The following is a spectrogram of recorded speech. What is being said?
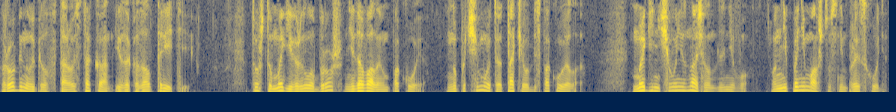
Робин выпил второй стакан и заказал третий. То, что Мэгги вернула брошь, не давало ему покоя. Но почему это так его беспокоило? Мэгги ничего не значила для него. Он не понимал, что с ним происходит.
